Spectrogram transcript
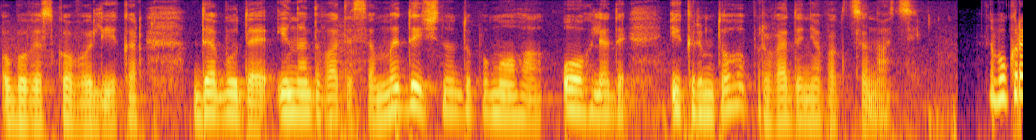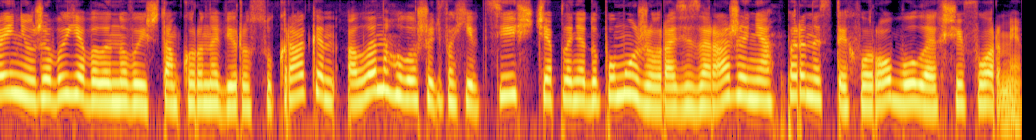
обов'язково лікар, де буде і надаватися медична допомога, огляди, і крім того, проведення вакцинації. В Україні вже виявили новий штам коронавірусу кракен, але наголошують фахівці, щеплення допоможе у разі зараження перенести хворобу у легшій формі.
